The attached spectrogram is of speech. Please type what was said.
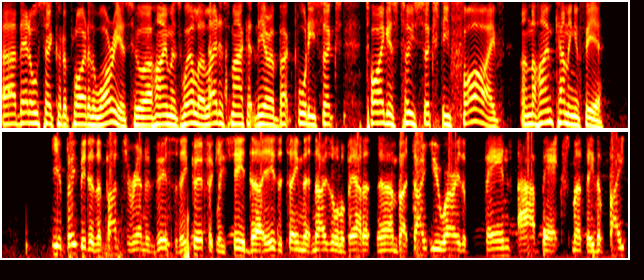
Uh, that also could apply to the Warriors, who are home as well. The latest market there, a buck 46, Tigers 265 on the homecoming affair. You beat me to the punch around adversity. Perfectly said. Uh, he's a team that knows all about it. Um, but don't you worry, the fans are back, Smithy. The faith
